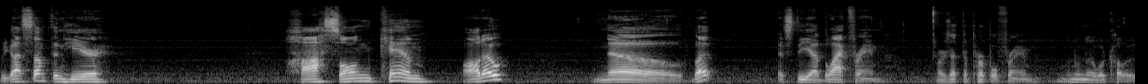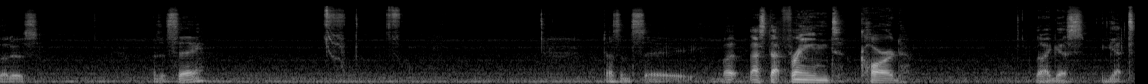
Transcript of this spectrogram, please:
We got something here. Ha-Seong Kim. Auto? No. But it's the uh, black frame. Or is that the purple frame? I don't know what color that is. Does it say? Doesn't say. But that's that framed card that I guess you get.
